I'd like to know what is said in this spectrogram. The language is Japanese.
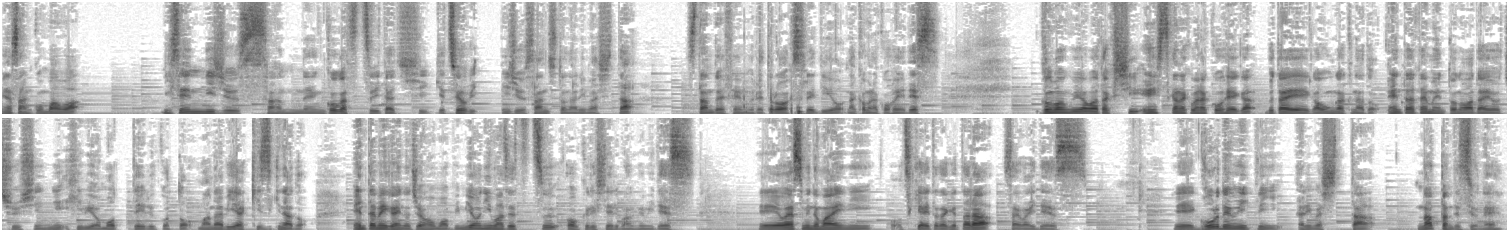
皆さんこんばんは。2023年5月1日月曜日23時となりました。スタンド FM レトロワークスレディオ中村浩平です。この番組は私、演出家中村浩平が舞台映画、音楽などエンターテインメントの話題を中心に日々を持っていること、学びや気づきなどエンタメ以外の情報も微妙に混ぜつつお送りしている番組です。えーお休みの前にお付き合いいただけたら幸いです。えーゴールデンウィークになりました。なったんですよね。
